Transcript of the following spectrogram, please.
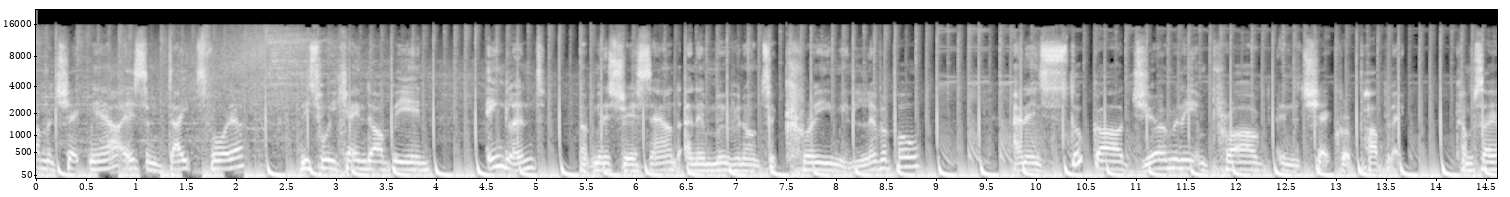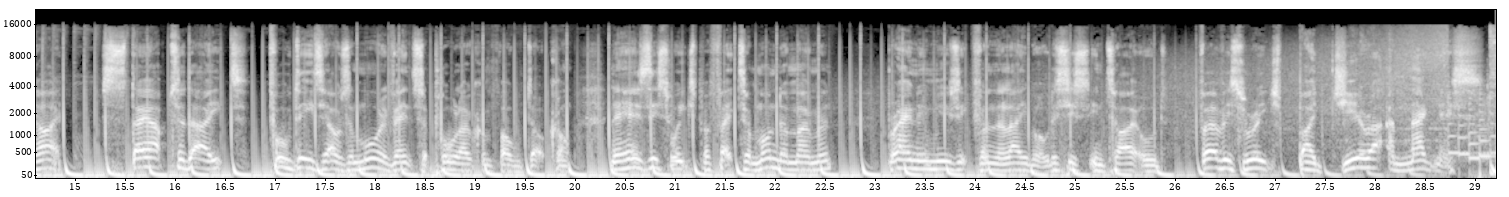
Come and check me out. Here's some dates for you. This weekend I'll be in England at Ministry of Sound and then moving on to Cream in Liverpool and in Stuttgart, Germany and Prague in the Czech Republic. Come say hi. Stay up to date. Full details and more events at pauloakenfold.com. Now here's this week's Perfecto Mondo moment. Brand new music from the label. This is entitled Furthest Reach by Jira and Magnus.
